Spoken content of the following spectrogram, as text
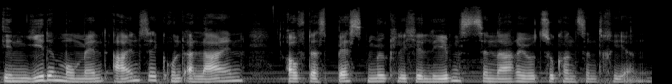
in jedem Moment einzig und allein auf das bestmögliche Lebensszenario zu konzentrieren.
